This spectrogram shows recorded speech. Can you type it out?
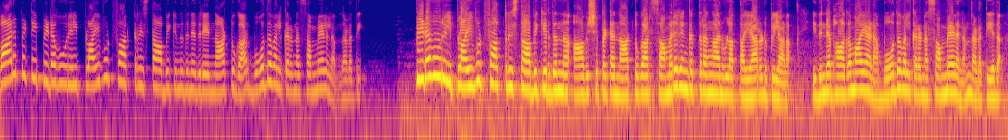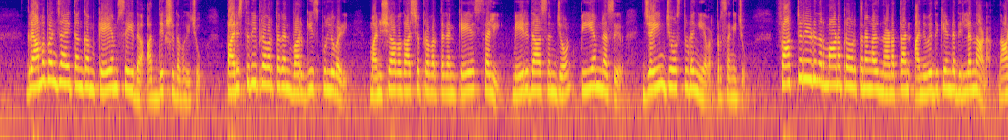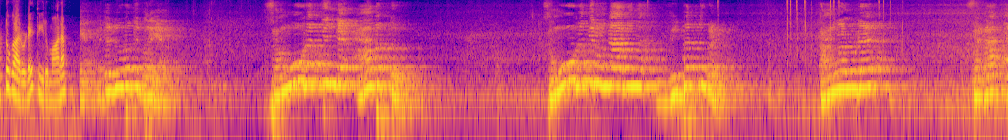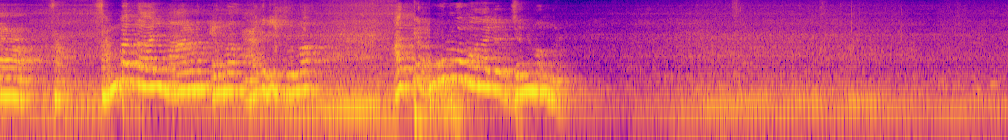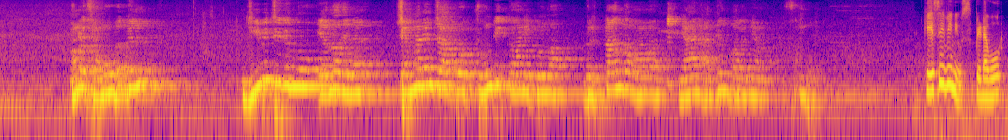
വാരപ്പെട്ടി പിടവൂരിൽ plywood factory സ്ഥാപിക്കുന്നതിനെതിരെ നാട്ടുകാർ ബോധവൽക്കരണ സമ്മേളനം നടത്തി. പിടവൂരിൽ പ്ലൈവുഡ് ഫാക്ടറി സ്ഥാപിക്കരുതെന്ന് ആവശ്യപ്പെട്ട നാട്ടുകാർ സമരരംഗത്തിറങ്ങാനുള്ള തയ്യാറെടുപ്പിലാണ്. ഇതിന്റെ ഭാഗമായാണ് ബോധവൽക്കരണ സമ്മേളനം നടത്തിയത്. ഗ്രാമപഞ്ചായത്ത് അംഗം കെ എം സെയ്ദ് അധ്യക്ഷത വഹിച്ചു. പരിസ്ഥിതി പ്രവർത്തകൻ വർഗീസ് പുല്ലുവഴി മനുഷ്യാവകാശ പ്രവർത്തകൻ K S Sali Meridasan John P M Naseer Jain Jose തുടങ്ങിയവർ പ്രസംഗിച്ചു. ഫാക്ടറിയുടെ നിർമ്മാണ പ്രവർത്തനങ്ങൾ നടത്താൻ അനുവദിക്കേണ്ടതില്ലെന്നാണ് നാട്ടുകാരുടെ തീരുമാനം. സമൂഹത്തിന്റെ ആപത്ത് സമൂഹത്തിനുണ്ടാകുന്ന വിപത്തുകൾ തങ്ങളുടെ സമ്പത്തായി മാറണം എന്ന് ആഗ്രഹിക്കുന്ന അത്യപൂർവമായ നമ്മുടെ സമൂഹത്തിൽ ജീവിച്ചിരുന്നു എന്നതിന് ചെമ്മനം ചാക്കോ ചൂണ്ടിക്കാണിക്കുന്ന ദൃഷ്ടാന്തമാണ് ഞാൻ ആദ്യം പറഞ്ഞ സംഭവം. K C V news Pidavoor.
